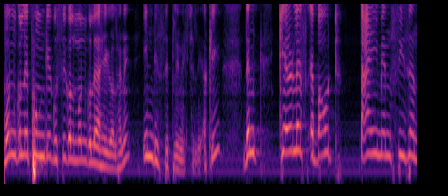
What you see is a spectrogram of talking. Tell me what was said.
মন গ'লে ফুংকৈ গুচি গ'ল মন গ'লে আহি গ'ল হয়নে? Indiscipline actually okay then careless about time and season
